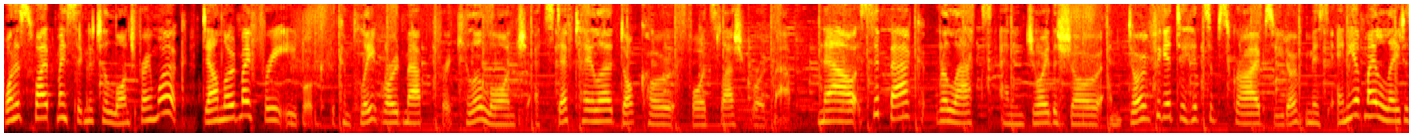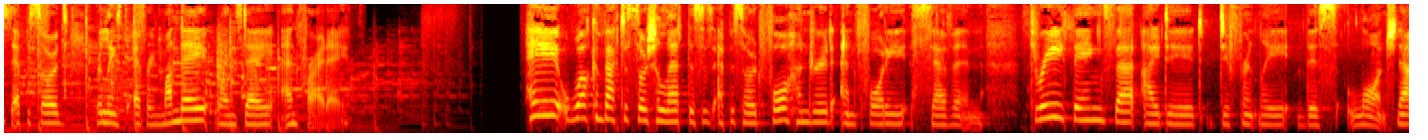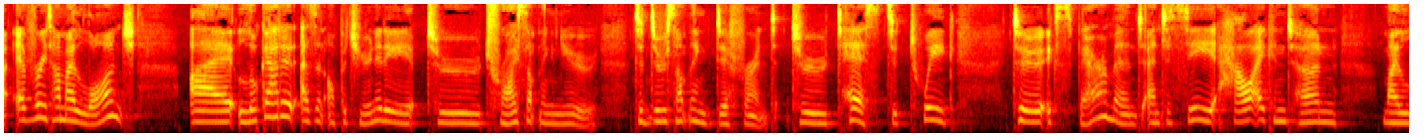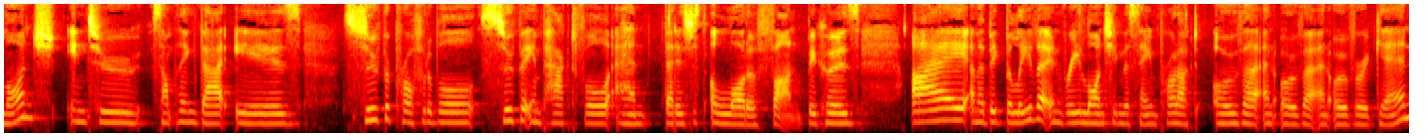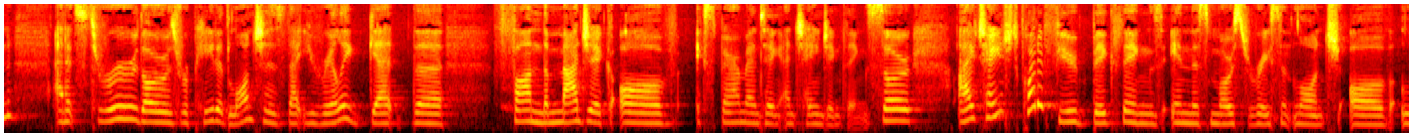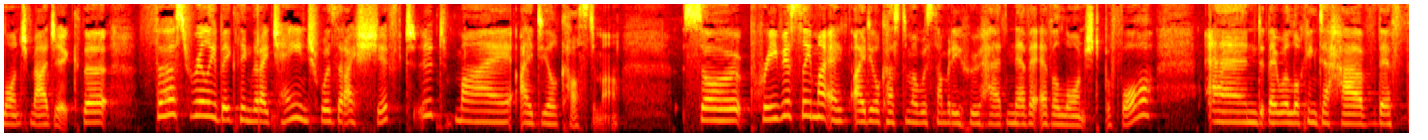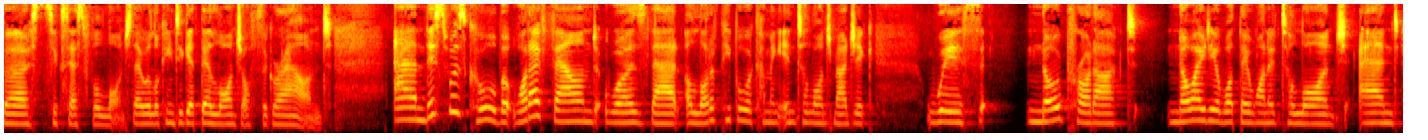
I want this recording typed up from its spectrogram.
Want to swipe my signature launch framework? Download my free ebook, The Complete Roadmap for a Killer Launch at stephtaylor.co forward slash roadmap. Now sit back, relax, and enjoy the show. And don't forget to hit subscribe so you don't miss any of my latest episodes released every Monday, Wednesday, and Friday. Hey, welcome back to Socialette. This is episode 447. Three things that I did differently this launch. Now, every time I launch, I look at it as an opportunity to try something new, to do something different, to test, to tweak, to experiment and to see how I can turn my launch into something that is super profitable, super impactful, and that is just a lot of fun because I am a big believer in relaunching the same product over and over and over again. And it's through those repeated launches that you really get the fun, the magic of experimenting and changing things. So I changed quite a few big things in this most recent launch of Launch Magic. The first really big thing that I changed was that I shifted my ideal customer. So previously, my ideal customer was somebody who had never ever launched before and they were looking to have their first successful launch. They were looking to get their launch off the ground. And this was cool, but what I found was that a lot of people were coming into Launch Magic with no product, no idea what they wanted to launch. And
